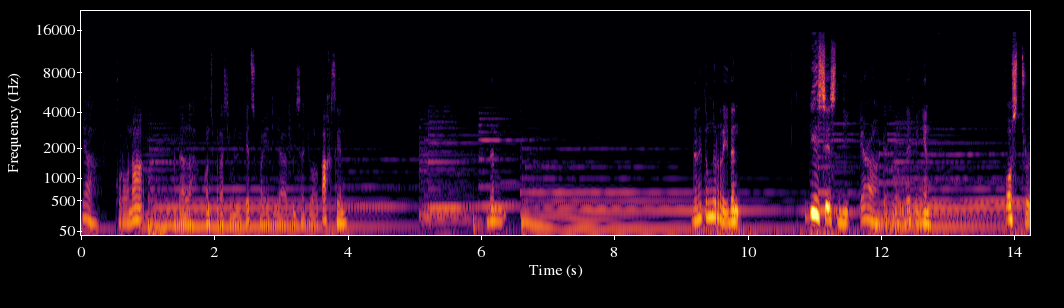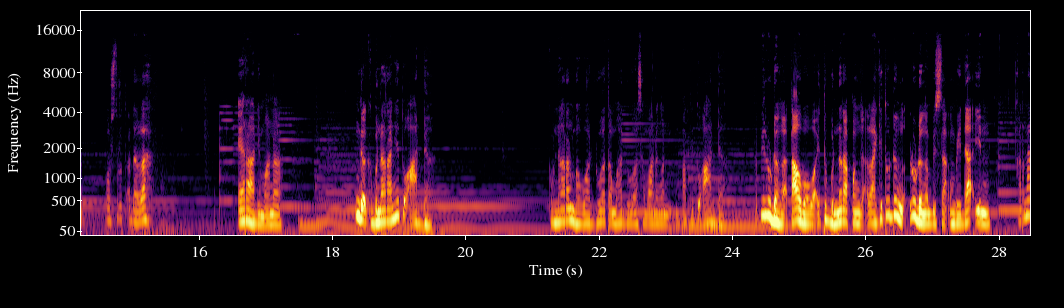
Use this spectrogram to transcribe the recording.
ya corona adalah konspirasi Bill Gates supaya dia bisa jual vaksin. Dan dan itu ngeri dan this is the era that we're living in. Post truth post truth adalah era di mana enggak kebenarannya itu ada kebenaran bahwa 2 tambah 2 sama dengan 4 itu ada. Tapi lu udah nggak tahu bahwa itu bener apa enggak lagi tuh udah nggak- lu udah nggak bisa ngebedain. Karena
